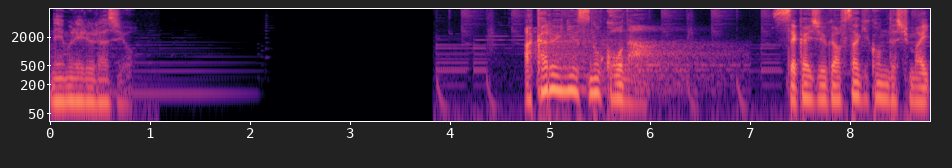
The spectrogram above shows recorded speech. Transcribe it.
眠れるラジオ。明るいニュースのコーナー。世界中が塞ぎ込んでしまい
